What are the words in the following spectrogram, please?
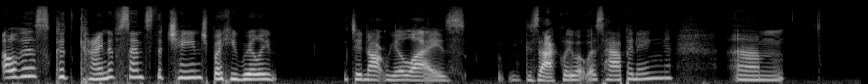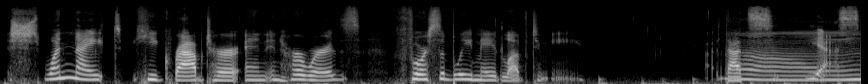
Elvis could kind of sense the change, but he really did not realize exactly what was happening. Um, sh- one night, he grabbed her and, in her words, forcibly made love to me. That's, yes.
